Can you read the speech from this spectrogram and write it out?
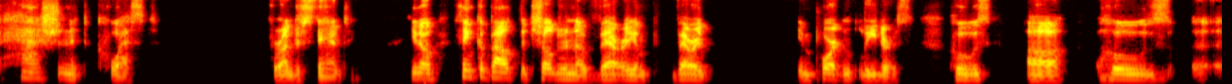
passionate quest for understanding. You know, think about the children of very, very important leaders whose uh, whose uh,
